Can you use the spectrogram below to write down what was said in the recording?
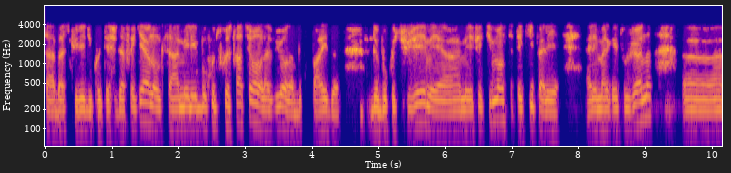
ça, a basculé du côté sud-africain. Donc ça a mêlé beaucoup de frustration. On l'a vu on a beaucoup parlé de beaucoup de sujets mais euh, mais effectivement cette équipe elle est malgré tout jeune. Euh,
